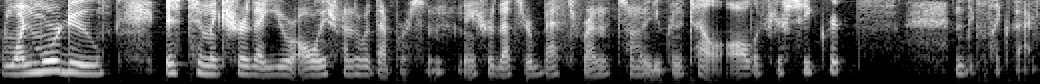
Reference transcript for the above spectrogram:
One more do is to make sure that you're always friends with that person. Make sure that's your best friend, someone you can tell all of your secrets and things like that.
